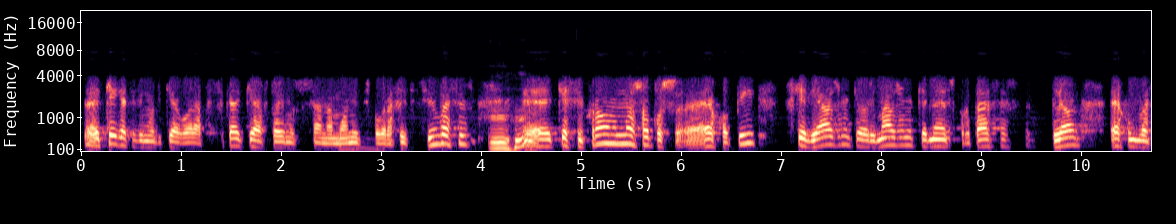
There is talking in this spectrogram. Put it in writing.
ε, και για τη δημοτική αγορά φυσικά και αυτό είμαστε σε αναμονή της υπογραφής της συμβασης ε, και συγχρόνως όπως ε, έχω πει σχεδιάζουμε και οριμάζουμε και νέες προτάσεις πλέον έχουμε,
